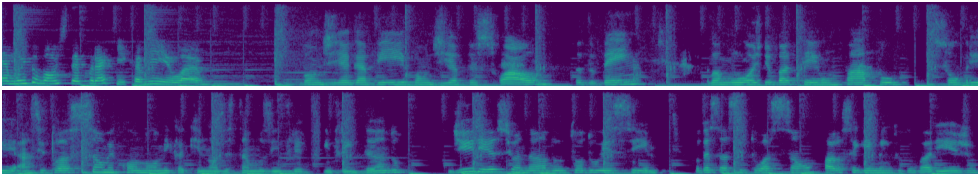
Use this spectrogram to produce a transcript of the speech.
É muito bom te ter por aqui, Camila. Bom dia, Gabi. Bom dia, pessoal. Tudo bem? Vamos hoje bater um papo sobre a situação econômica que nós estamos enfrentando, direcionando todo esse toda essa situação para o segmento do varejo,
